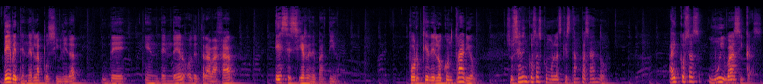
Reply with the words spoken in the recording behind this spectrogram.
debe tener la posibilidad de entender o de trabajar ese cierre de partido. Porque de lo contrario, suceden cosas como las que están pasando. Hay cosas muy básicas.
